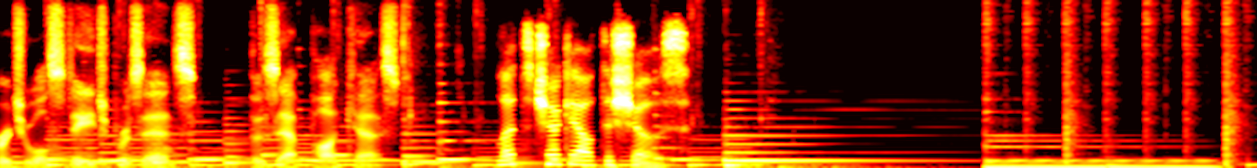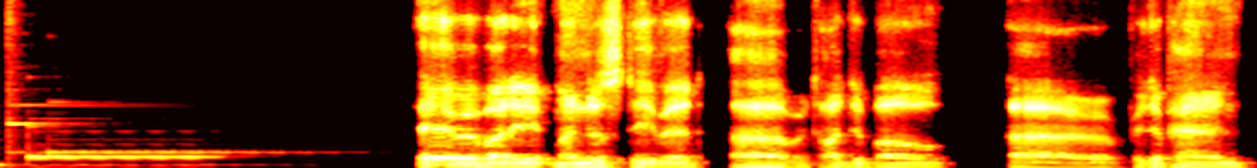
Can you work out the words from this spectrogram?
Virtual Stage presents the Zap Podcast. Let's check out the shows. Hey everybody, my name is David. Uh, we're talking about uh, Peter Pan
